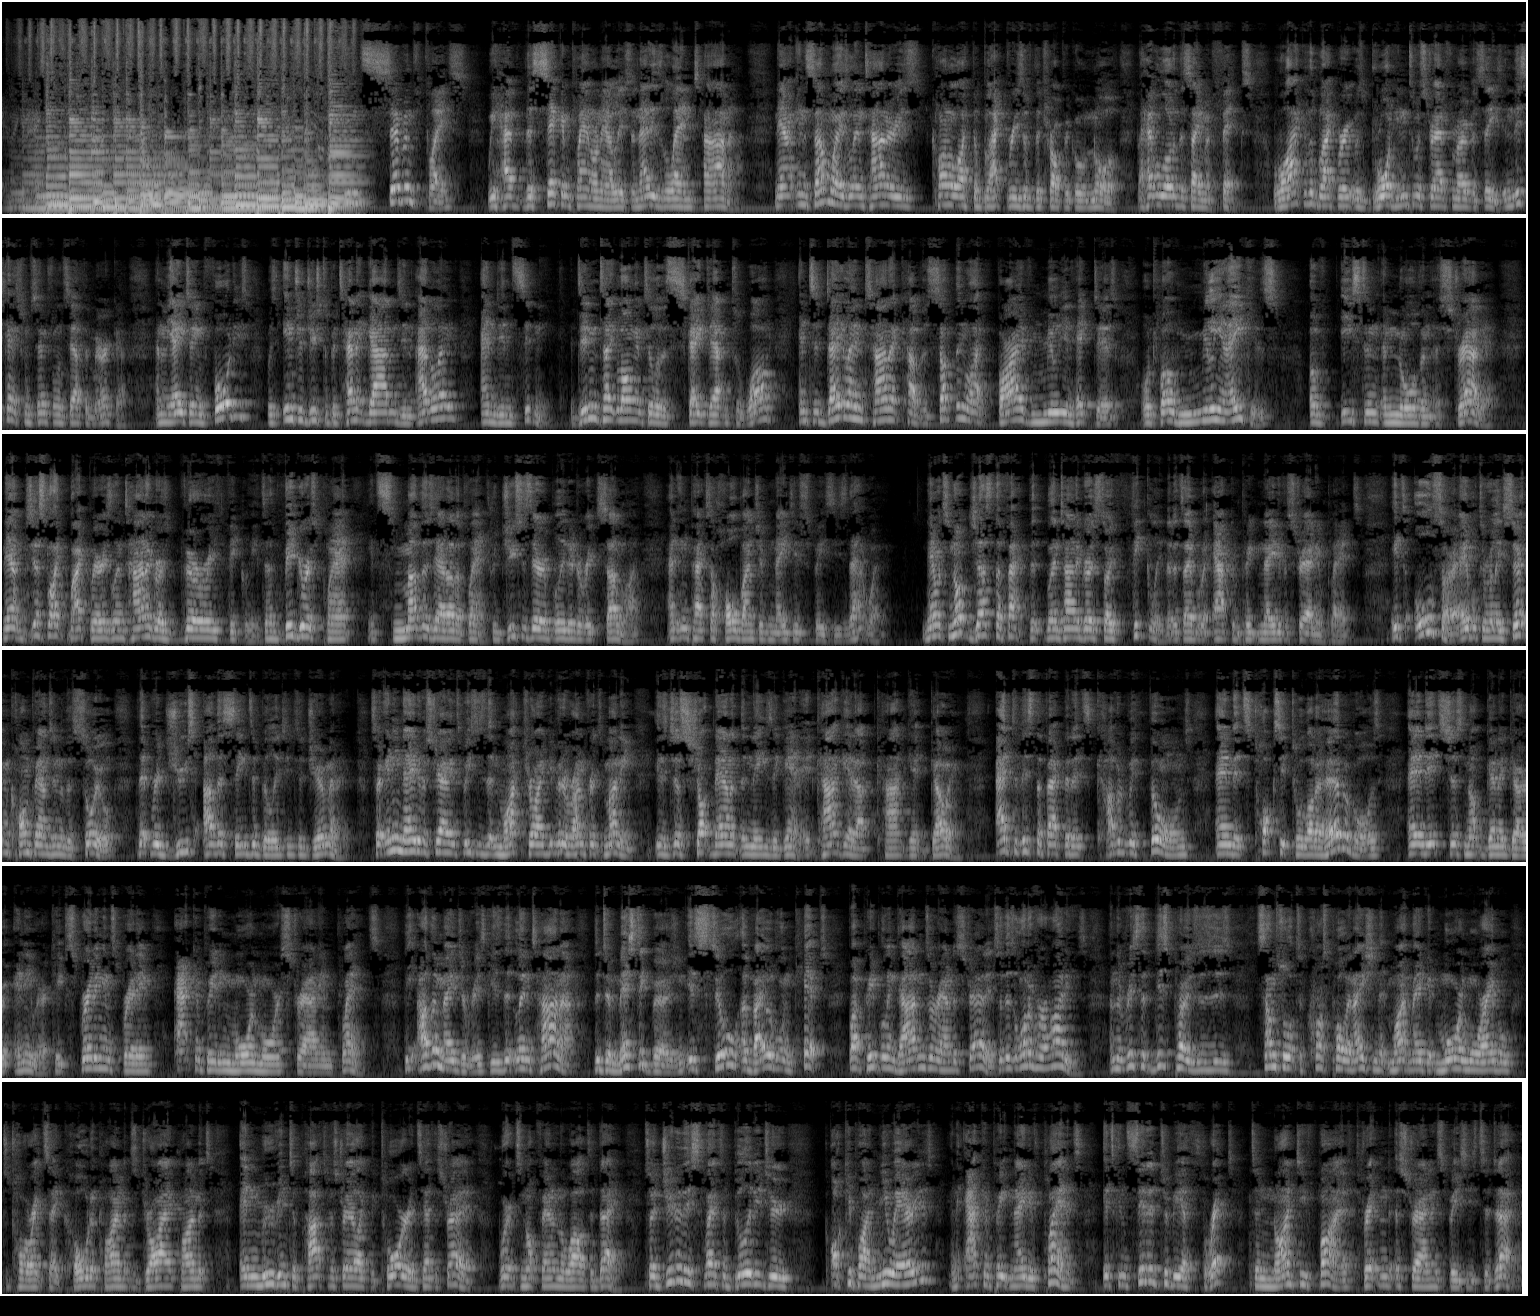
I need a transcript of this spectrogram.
In seventh place, we have the second plant on our list, and that is lantana. Now, in some ways, lantana is kind of like the blackberries of the tropical north. They have a lot of the same effects. Like the blackberry, it was brought into Australia from overseas, in this case from Central and South America, and in the 1840s was introduced to botanic gardens in Adelaide and in Sydney. It didn't take long until it escaped out into the wild, and today lantana covers something like 5 million hectares or 12 million acres of eastern and northern Australia. Now, just like blackberries, lantana grows very thickly. It's a vigorous plant. It smothers out other plants, reduces their ability to reach sunlight, and impacts a whole bunch of native species that way. Now, it's not just the fact that lantana grows so thickly that it's able to outcompete native Australian plants. It's also able to release certain compounds into the soil that reduce other seeds' ability to germinate. So any native Australian species that might try and give it a run for its money is just shot down at the knees again. It can't get up, can't get going. Add to this the fact that it's covered with thorns and it's toxic to a lot of herbivores and it's just not going to go anywhere. It keeps spreading and spreading, outcompeting more and more Australian plants. The other major risk is that lantana, the domestic version, is still available and kept by people in gardens around Australia. So there's a lot of varieties. And the risk that this poses is some sorts of cross-pollination that might make it more and more able to tolerate, say, colder climates, drier climates, and move into parts of Australia like Victoria and South Australia where it's not found in the wild today. So due to this plant's ability to occupy new areas and outcompete native plants, it's considered to be a threat to 95 threatened Australian species today.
